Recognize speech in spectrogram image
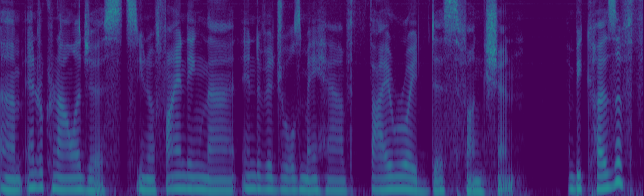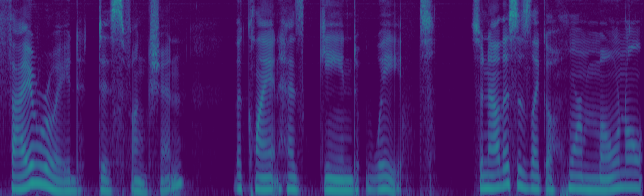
um, endocrinologists, you know, finding that individuals may have thyroid dysfunction, and because of thyroid dysfunction, the client has gained weight. So now this is like a hormonal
